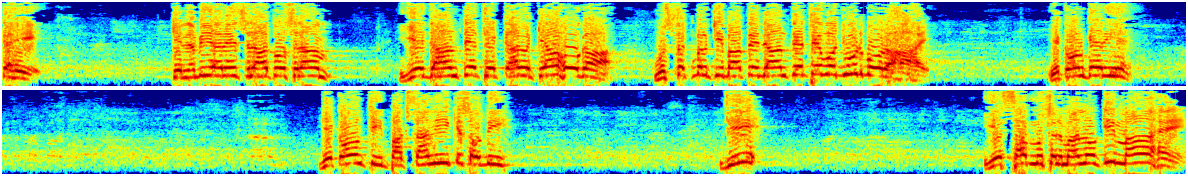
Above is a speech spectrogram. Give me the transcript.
کہے کہ نبی علیہ السلاط والسلام یہ جانتے تھے کل کیا ہوگا، مستقبل کی باتیں جانتے تھے، وہ جھوٹ بول رہا ہے۔ یہ کون کہہ رہی ہے یہ کون تھی؟ پاکستانی کہ سعودی؟ جی؟ یہ سب مسلمانوں کی ماں ہے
